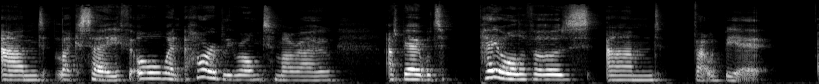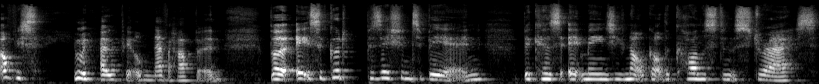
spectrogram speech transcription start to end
And like I say, if it all went horribly wrong tomorrow, I'd be able to pay all of us and that would be it. Obviously, we hope it'll never happen, but it's a good position to be in because it means you've not got the constant stress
